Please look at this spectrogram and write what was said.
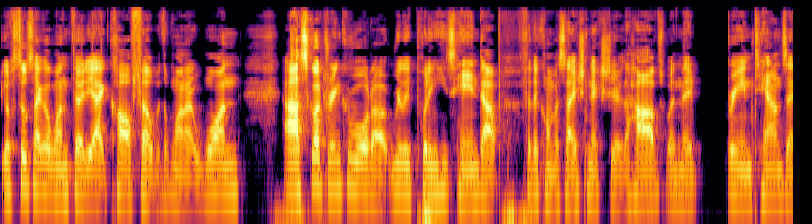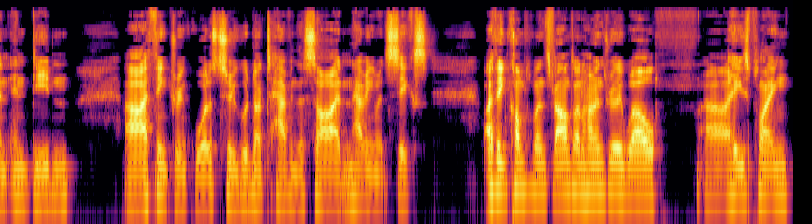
you'll still take a 138. Kyle Feldt with a 101. Uh, Scott Drinkwater really putting his hand up for the conversation next year at the halves when they bring in Townsend and Dearden. Uh, I think Drinkwater's too good not to have in the side, and having him at six, I think complements Valentine Holmes really well. Uh, he's playing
